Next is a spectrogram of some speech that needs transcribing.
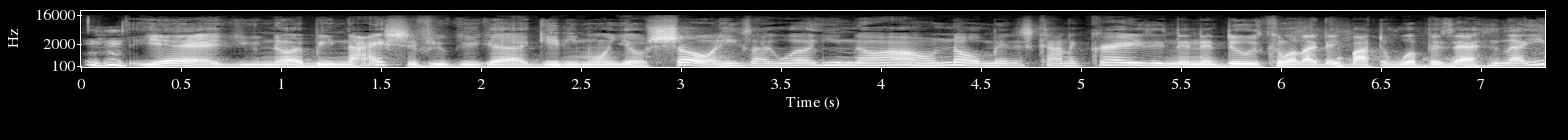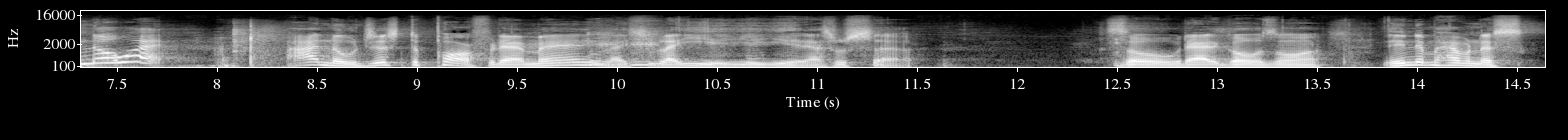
yeah, you know, it'd be nice if you could uh, get him on your show. And he's like, well, you know, I don't know, man, it's kind of crazy. And then the dudes come up like they about to whoop his ass. He's like, you know what? I know just the part for that, man. He's like, she's like, yeah, yeah, yeah, that's what's up. So that goes on. They end up having this.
